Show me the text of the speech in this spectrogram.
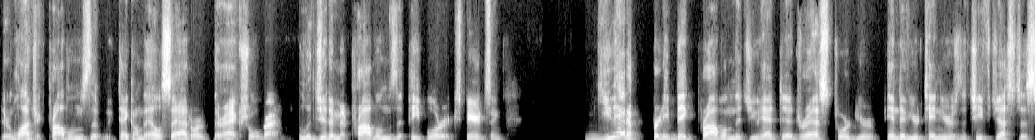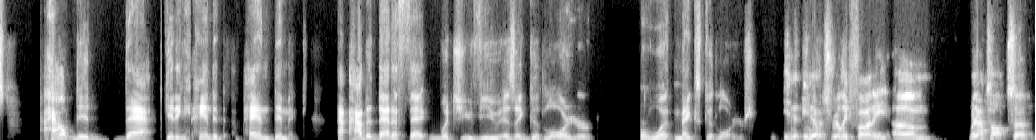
they're logic problems that we take on the LSAT or they're actual right. legitimate problems that people are experiencing. You had a pretty big problem that you had to address toward your end of your tenure as the Chief Justice. How did that getting handed a pandemic? How did that affect what you view as a good lawyer or what makes good lawyers? You know, you know it's really funny. Um, when I talk to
